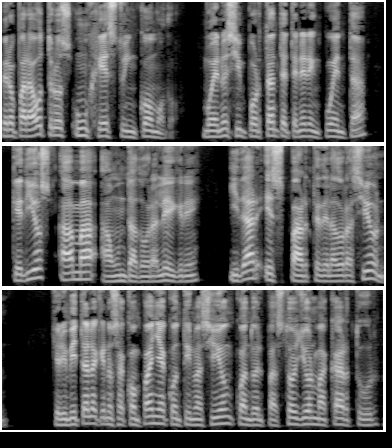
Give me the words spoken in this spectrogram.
pero para otros un gesto incómodo. Bueno, es importante tener en cuenta que Dios ama a un dador alegre y dar es parte de la adoración. Quiero invitarle a que nos acompañe a continuación cuando el pastor John MacArthur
